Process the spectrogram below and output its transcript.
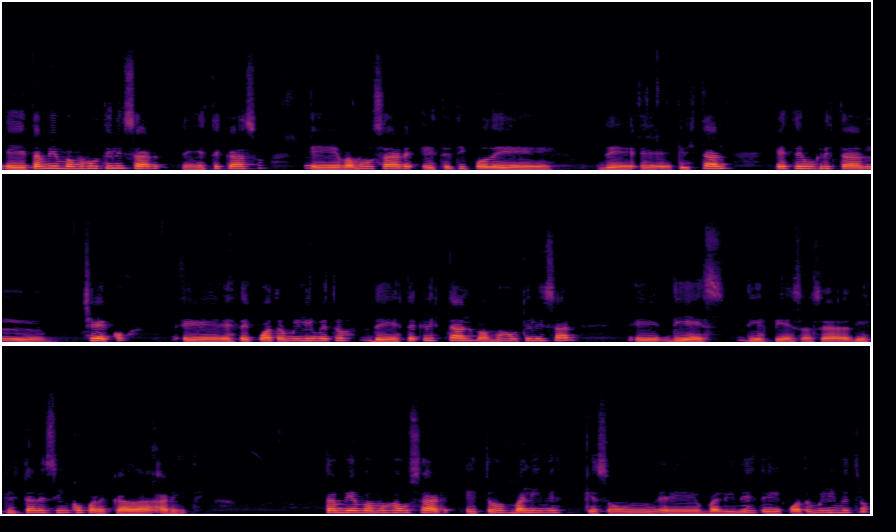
Eh, también vamos a utilizar, en este caso, eh, vamos a usar este tipo de, de cristal. Este es un cristal checo, es de 4 milímetros. De este cristal vamos a utilizar 10, 10 piezas, o sea, 10 cristales, 5 para cada arete. También vamos a usar estos balines que son eh, balines de 4 milímetros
